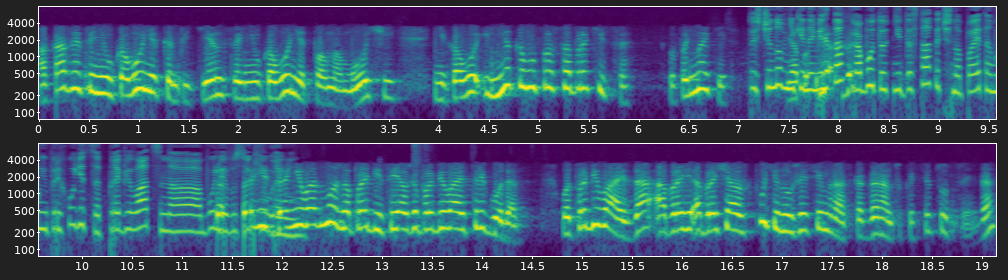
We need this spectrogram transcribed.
Оказывается, ни у кого нет компетенции, ни у кого нет полномочий, никого и некому просто обратиться. Вы понимаете? То есть чиновники я, на местах я, работают недостаточно, поэтому и приходится пробиваться на более да, высокий да, уровень. Да невозможно пробиться. Я уже пробиваюсь три года. Вот пробиваясь, да, обращалась к Путину уже семь раз, как гаранту Конституции, да?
